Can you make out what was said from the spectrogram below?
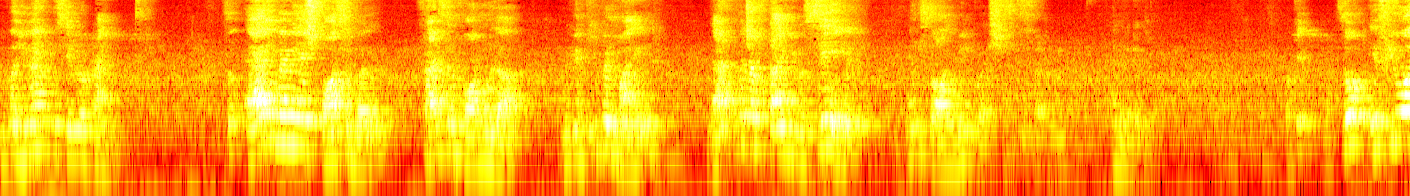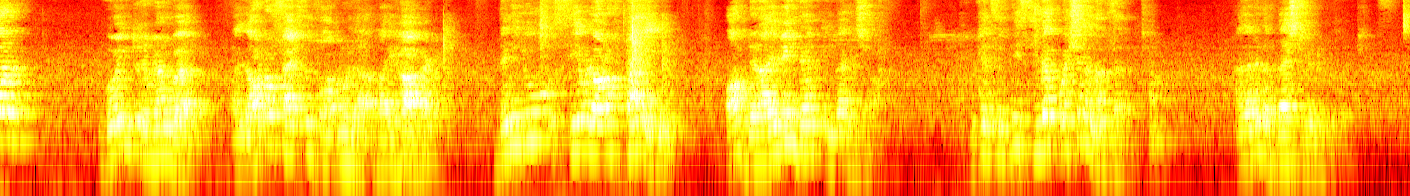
because you have to save your time. So as many as possible, facts and formula, you can keep in mind that much of time you save in solving questions and. Okay. So if you are going to remember a lot of facts and formula by heart, then you save a lot of time of deriving them in the exam. You can simply see the question and answer it. And that is the best way to do it.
